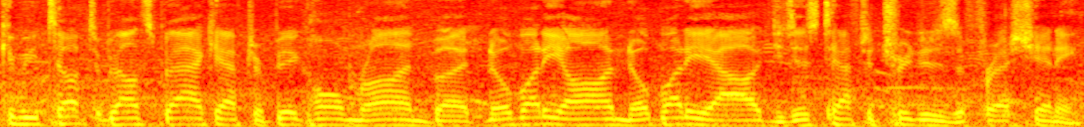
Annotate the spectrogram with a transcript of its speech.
can be tough to bounce back after big home run, but nobody on, nobody out. You just have to treat it as a fresh inning.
